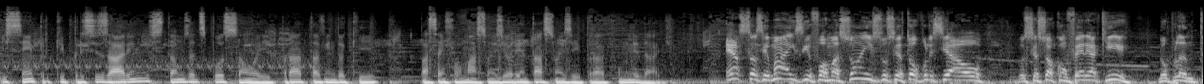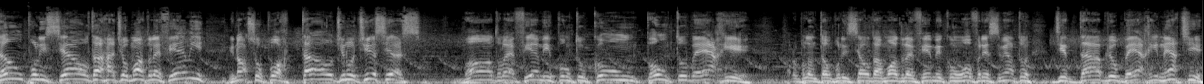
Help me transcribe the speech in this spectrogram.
e sempre que precisarem, estamos à disposição aí para estar tá vindo aqui passar informações e orientações aí para a comunidade. Essas e mais informações do setor policial você só confere aqui no plantão policial da Rádio Módulo FM e nosso portal de notícias módulofm.com.br. Para o plantão policial da Módulo FM com oferecimento de WBR Net,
